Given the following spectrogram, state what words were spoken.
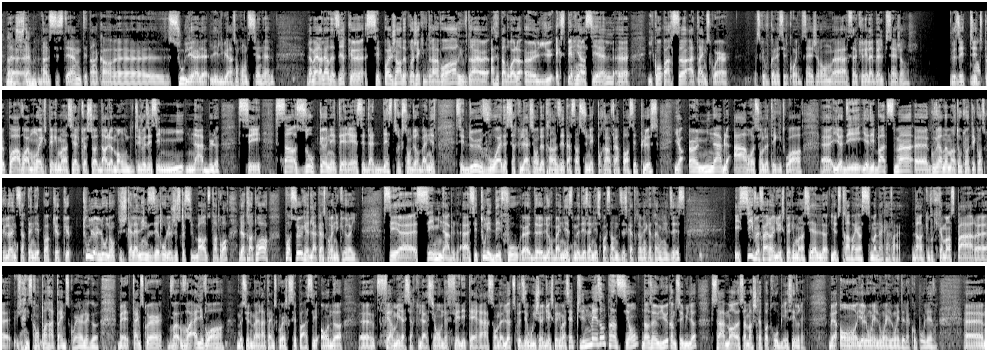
dans le système. Dans le système, tu es encore euh, sous les, libérations conditionnelles. Le maire a l'air de dire que c'est pas le genre de projet qu'il voudrait avoir. Il voudrait euh, à cet endroit-là un lieu expérientiel. Euh, il compare ça à Times Square. Est-ce que vous connaissez le coin, Saint-Jérôme, à Saint-Curé-la-Belle puis Saint-Georges? Je veux dire, tu, peux pas avoir moins expérientiel que ça dans le monde. Tu sais, je veux dire, c'est minable. C'est sans aucun intérêt. C'est de la destruction d'urbanisme. C'est deux voies de circulation de transit à sens unique pour en faire passer plus. Il y a un minable arbre sur le territoire. Euh, il y a des, il y a des bâtiments euh, gouvernementaux qui ont été construits là à une certaine époque qui occupent tout le lot, donc jusqu'à la ligne zéro, là, jusque sur le bord du trottoir. Le trottoir, pas sûr qu'il y a de la place pour un écureuil. C'est euh, minable. Euh, c'est tous les défauts euh, de l'urbanisme des années 70, 80, 90. Et s'il veut faire un lieu expérientiel, il y a du travail en Simonac à faire. Donc, il faut qu'il commence par... Euh, il se compare à Times Square, le gars. Mais Times Square, va, va aller voir, monsieur le maire, à Times Square, ce qui s'est passé. On a euh, fermé la circulation, on a fait des terrasses. On a, là, tu peux dire, oui, j'ai un lieu expérientiel. Puis une maison de transition, dans un lieu comme celui-là, ça, ça marcherait pas trop bien, c'est vrai. Mais on, y a loin, loin, loin de la coupe aux lèvres. Euh,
